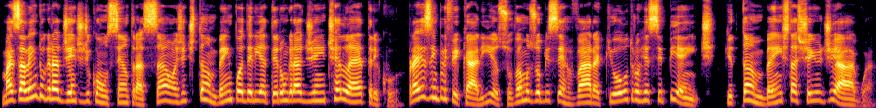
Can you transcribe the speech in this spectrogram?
Mas, além do gradiente de concentração, a gente também poderia ter um gradiente elétrico. Para exemplificar isso, vamos observar aqui outro recipiente, que também está cheio de água.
